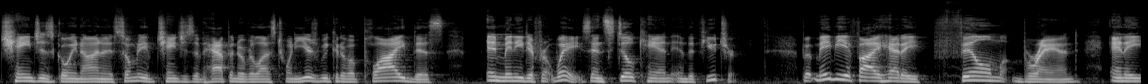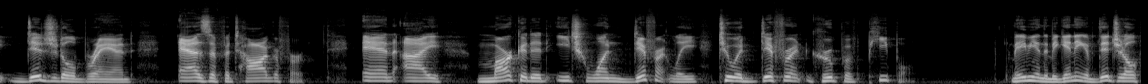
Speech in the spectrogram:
changes going on, and so many changes have happened over the last 20 years. We could have applied this in many different ways and still can in the future. But maybe if I had a film brand and a digital brand as a photographer, and I marketed each one differently to a different group of people. Maybe in the beginning of digital,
